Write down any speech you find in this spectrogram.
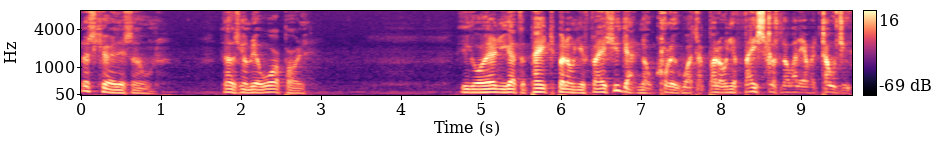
Let's carry this on. Now there's going to be a war party. You go there and you got the paint to put on your face. You got no clue what to put on your face because nobody ever told you.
